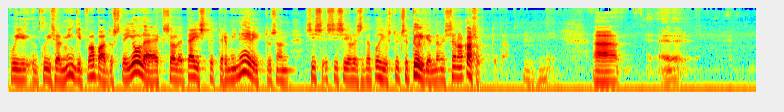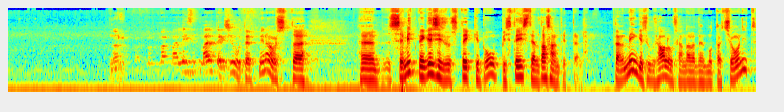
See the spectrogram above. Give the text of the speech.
kui, kui seal mingit vabadust ei ole, eks ole, täisdetermineeritus on, siis, siis ei ole seda põhjust üldse tõlgendamissõna kasutada mm. -hmm. nii äh,. no ma, ma lihtsalt, ma ütleks juurde, et minu arust äh, see mitmekesisus tekib hoopis teistel tasanditel. tähendab, mingisuguse aluse annavad need mutatsioonid,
